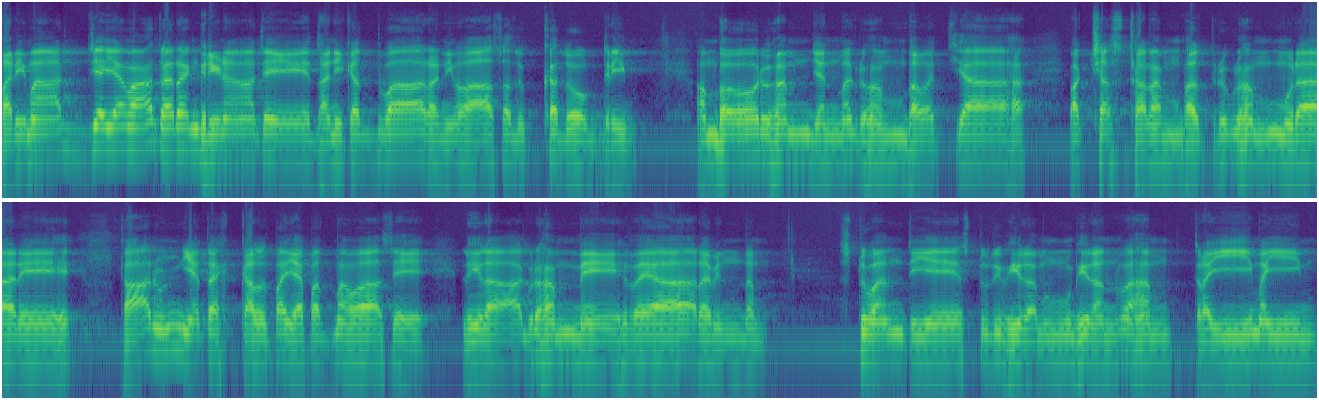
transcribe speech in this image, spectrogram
పరిమార్జయమాతరం గృణాతే ధనికద్వార నివాస దుఃఖదోగ్ధ్రీం అంభోరుహం జన్మగృహం భవత్యాः వక్షస్థలం భర్తృగృహం మురారే. కారుణ్యత కల్పయ పద్మవాసే లీలాగృహం మే హృదయారవిందం. స్తువంతి ఏ స్తుతిభిరమూభిరన్వహం త్రయీమయీం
